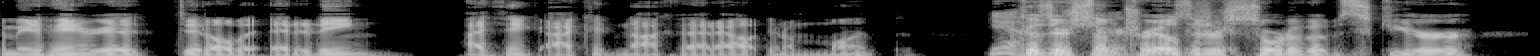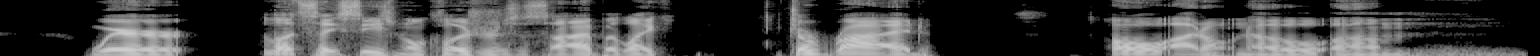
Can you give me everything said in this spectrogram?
I mean, if Andrea did all the editing, I think I could knock that out in a month. Yeah. Because there's some sure, trails that sure. are sort of obscure where, let's say seasonal closures aside, but like to ride, oh, I don't know. Um, I'm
